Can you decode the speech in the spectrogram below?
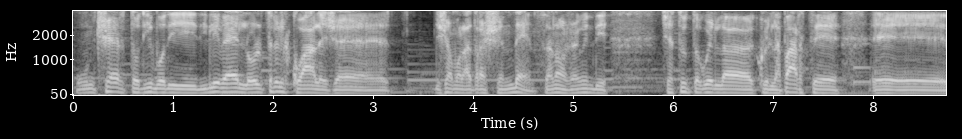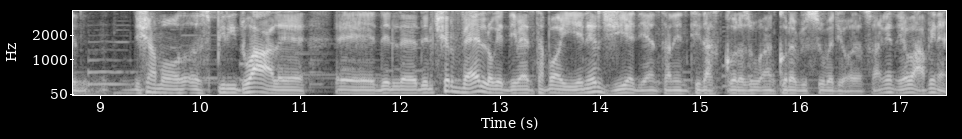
un certo tipo di, di livello oltre il quale c'è diciamo la trascendenza, no? Cioè, quindi c'è tutta quella, quella parte eh, diciamo spirituale eh, del, del, cervello che diventa poi energia e diventa un'entità ancora, ancora più superiore insomma, quindi alla fine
